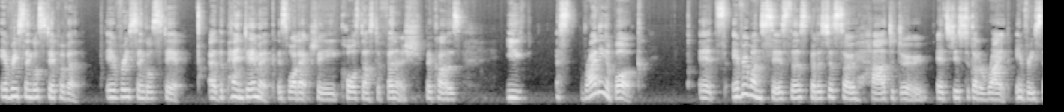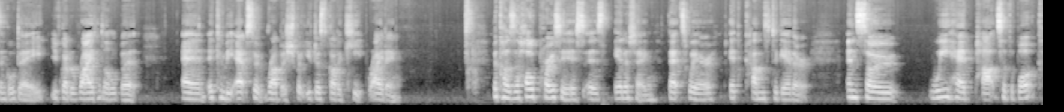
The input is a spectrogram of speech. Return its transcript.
every single step of it. Every single step uh, the pandemic is what actually caused us to finish because you writing a book it's everyone says this but it's just so hard to do. It's just you've got to write every single day. You've got to write a little bit and it can be absolute rubbish but you've just got to keep writing. Because the whole process is editing. That's where it comes together. And so we had parts of the book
